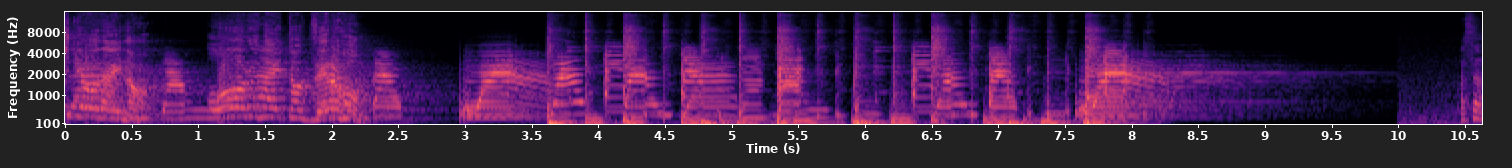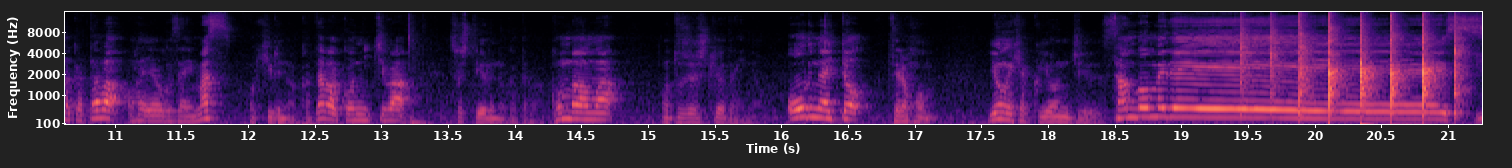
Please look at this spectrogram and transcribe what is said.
子兄弟のオールナイトゼロ本。朝の方はおはようございます。お昼の方はこんにちは。そして夜の方はこんばんは。元女子兄弟のオールナイトゼロ本。443本目です。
